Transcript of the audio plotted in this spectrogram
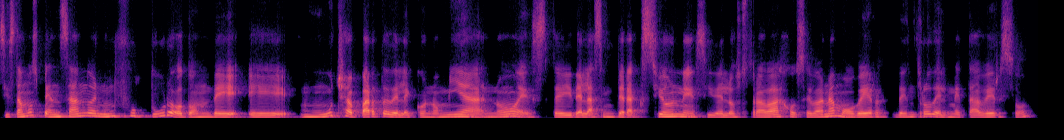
si estamos pensando en un futuro donde eh, mucha parte de la economía ¿no? este, y de las interacciones y de los trabajos se van a mover dentro del metaverso,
